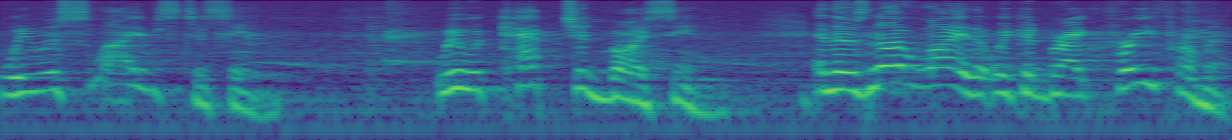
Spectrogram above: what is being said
we were slaves to sin. We were captured by sin. And there was no way that we could break free from it.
